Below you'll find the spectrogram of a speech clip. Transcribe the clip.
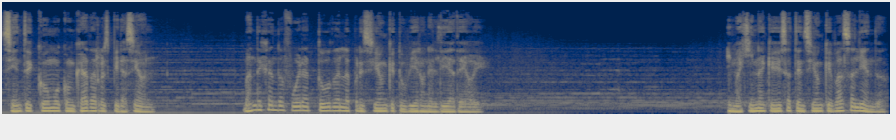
Siente cómo con cada respiración van dejando afuera toda la presión que tuvieron el día de hoy. Imagina que esa tensión que va saliendo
